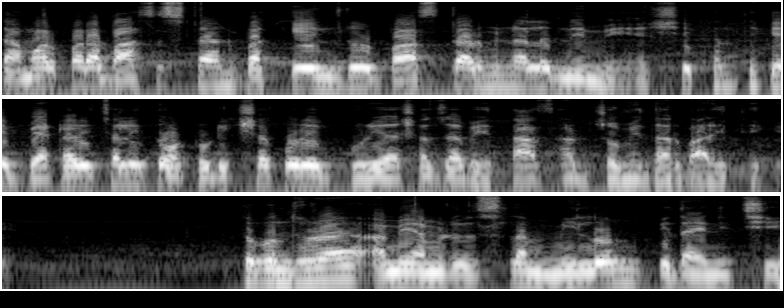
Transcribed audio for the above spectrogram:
কামারপাড়া বাস স্ট্যান্ড বা কেন্দ্রীয় বাস টার্মিনালে নেমে সেখান থেকে ব্যাটারি চালিত অটোরিকশা করে ঘুরে আসা যাবে তাজহাট জমিদার বাড়ি থেকে। তো বন্ধুরা, আমি আমিরুল ইসলাম, মিলন, বিদায় নিচ্ছি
